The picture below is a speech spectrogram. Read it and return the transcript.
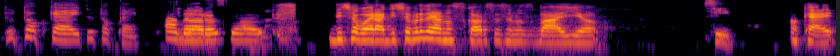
Tutto ok, tutto ok. Adoro, ok. Dicevo, era dicembre dell'anno scorso, se non sbaglio. Sì. Ok, eh,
